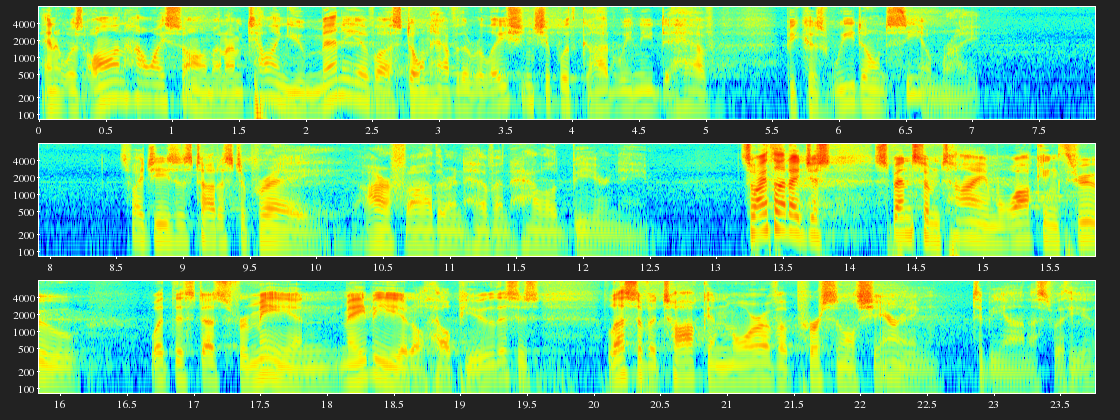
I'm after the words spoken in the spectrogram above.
And it was all in how I saw him. And I'm telling you, many of us don't have the relationship with God we need to have because we don't see him right. That's why Jesus taught us to pray, Our Father in heaven, hallowed be your name. So I thought I'd just spend some time walking through what this does for me, and maybe it'll help you. This is less of a talk and more of a personal sharing, to be honest with you.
